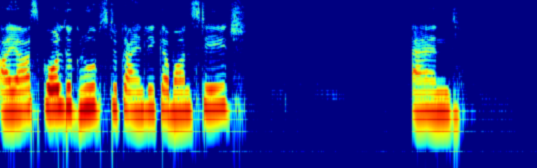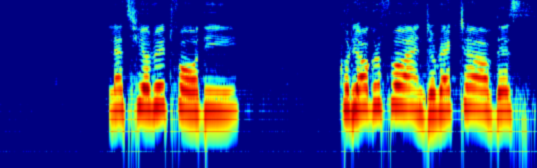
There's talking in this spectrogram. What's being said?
I ask all the groups to kindly come on stage and let's hear it for the choreographer and director of this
